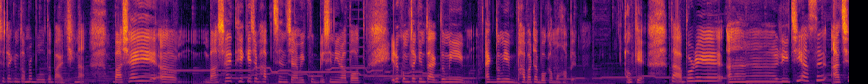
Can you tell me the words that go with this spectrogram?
সেটা কিন্তু আমরা বলতে পারছি না। বাসায় বাসায় থেকে যে ভাবছেন যে আমি খুব বেশি নিরাপদ, এরকমটা কিন্তু একদমই একদমই ভাবাটা বোকামো হবে। ওকে তারপরে রিচি আছে আছে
